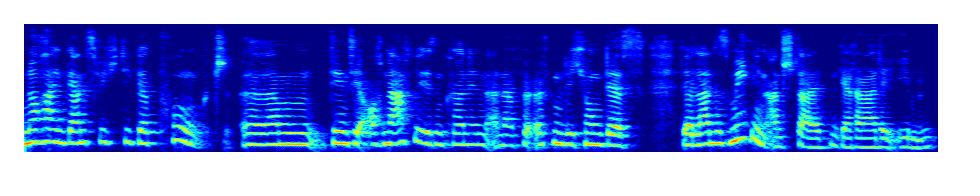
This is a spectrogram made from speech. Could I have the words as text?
Noch ein ganz wichtiger Punkt, ähm, den Sie auch nachlesen können in einer Veröffentlichung des, der Landesmedienanstalten gerade eben.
